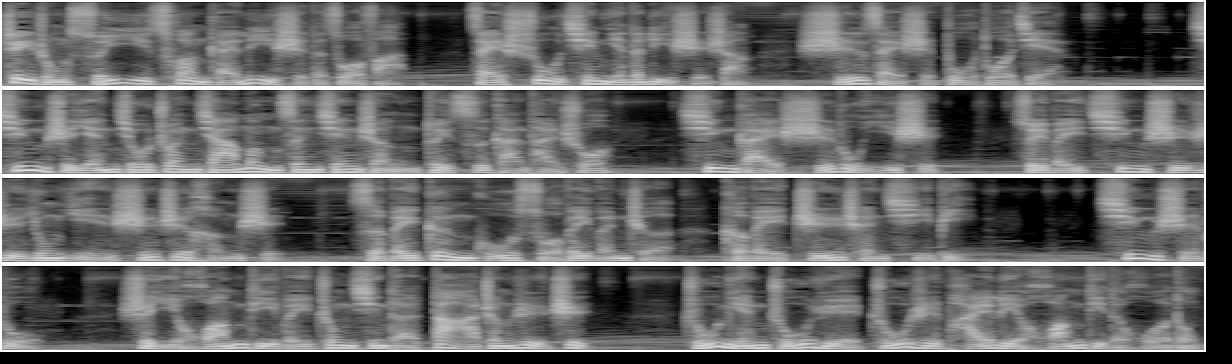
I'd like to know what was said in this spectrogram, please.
这种随意篡改历史的做法，在数千年的历史上实在是不多见。清史研究专家孟森先生对此感叹说：“清改实录一事，虽为清史日用饮食之恒事，此为亘古所未闻者，可谓直陈其弊。清实录是以皇帝为中心的大政日志，逐年逐月逐日排列皇帝的活动、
